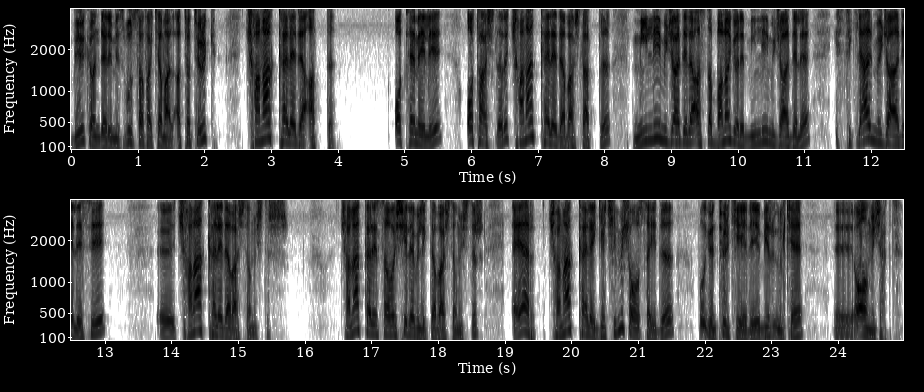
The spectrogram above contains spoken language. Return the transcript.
büyük önderimiz Mustafa Kemal Atatürk Çanakkale'de attı. O temeli, o taşları Çanakkale'de başlattı. Milli mücadele aslında bana göre milli mücadele, istiklal mücadelesi e, Çanakkale'de başlamıştır. Çanakkale Savaşı ile birlikte başlamıştır. Eğer Çanakkale geçilmiş olsaydı bugün Türkiye'de bir ülke e, olmayacaktı.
